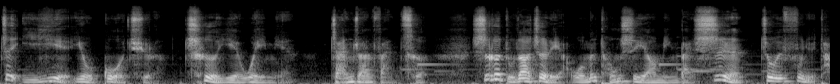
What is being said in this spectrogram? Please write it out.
这一夜又过去了，彻夜未眠，辗转反侧。诗歌读到这里啊，我们同时也要明白，诗人这位妇女，她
